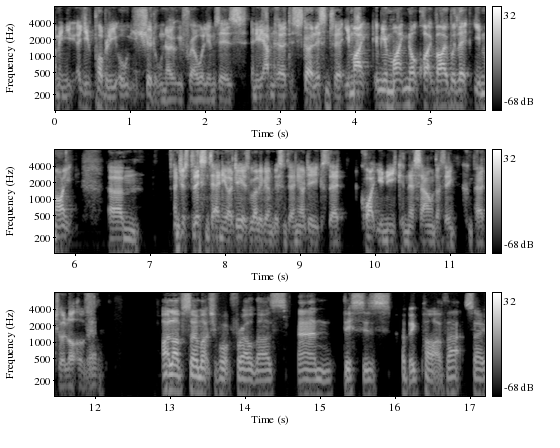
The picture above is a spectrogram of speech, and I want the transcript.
I mean, you, you probably all you should all know who Pharrell Williams is, and if you haven't heard this, just go and listen to it. You might you might not quite vibe with it. You might, um, and just listen to NERD as well if you haven't listened to NERD because they're quite unique in their sound, I think, compared to a lot of. Yeah. I love so much of what Pharrell does, and this is a big part of that. So,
